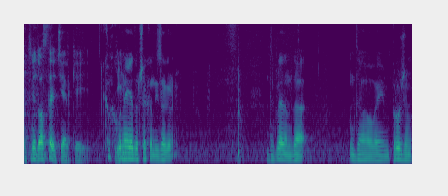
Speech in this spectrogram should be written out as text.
A ti nedostaje čerke i... Kako ne, jedno čekam da izagram. Da gledam da, da ovaj, im pružim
